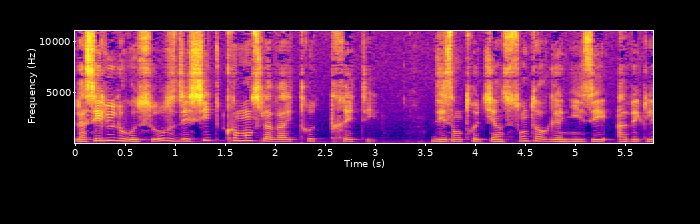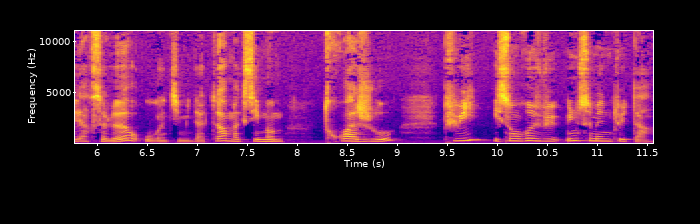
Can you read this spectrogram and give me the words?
la cellule ressources décide comment cela va être traité. Des entretiens sont organisés avec les harceleurs ou intimidateurs, maximum trois jours, puis ils sont revus une semaine plus tard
